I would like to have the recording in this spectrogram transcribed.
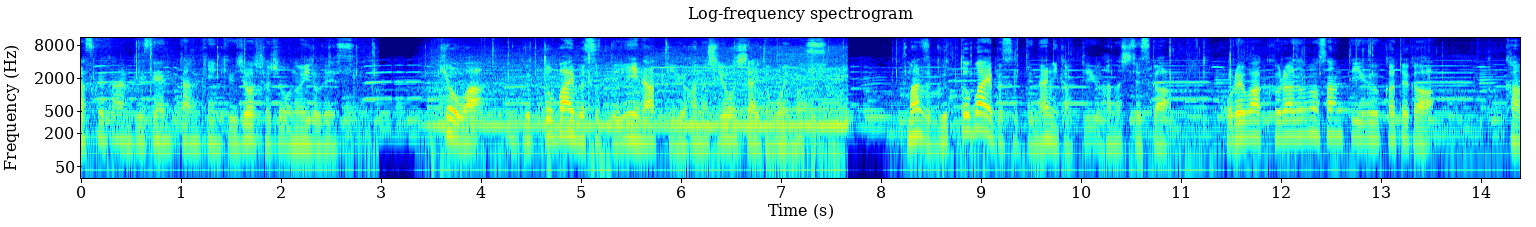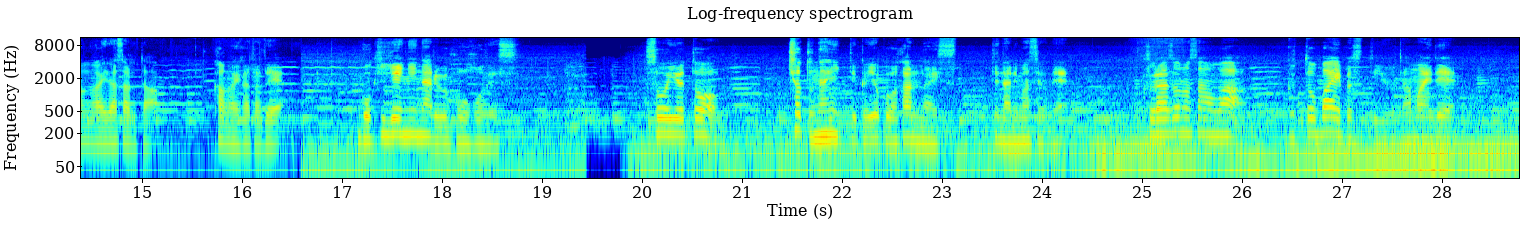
タスク管理先端研究所所長の井戸です。今日はグッドバイブスっていいなっていう話をしたいと思います。まずグッドバイブスって何かっていう話ですがこれは倉園さんっていう方が考え出された考え方でご機嫌になる方法です。そう言うとちょっと何言ってるかよくわかんないっすってなりますよね。倉園さんはグッドバイブスっていう名前で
